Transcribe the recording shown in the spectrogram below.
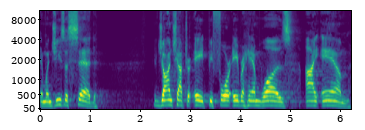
And when Jesus said in John chapter 8, before Abraham was, I am,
